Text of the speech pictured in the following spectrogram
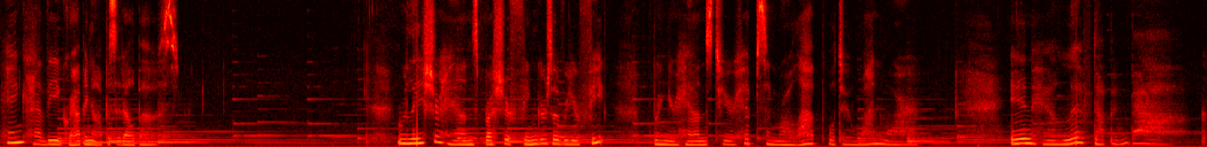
hang heavy, grabbing opposite elbows. Release your hands, brush your fingers over your feet, bring your hands to your hips and roll up. We'll do one more. Inhale, lift up and back.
